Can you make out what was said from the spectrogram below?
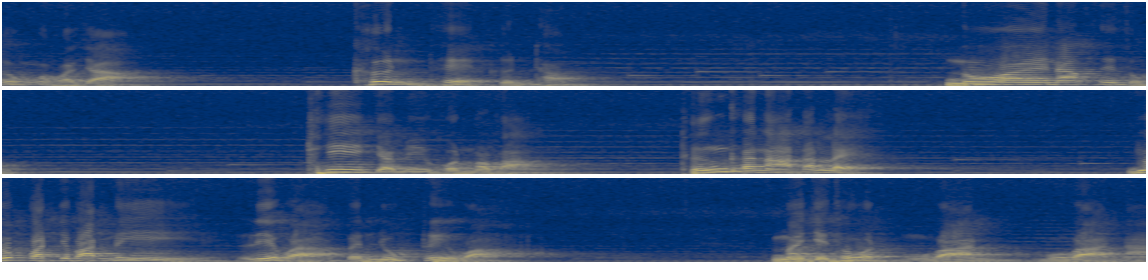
สงฆ์ของพระเจ้า ขึ้นเทศขึ้นธรรมน้อยนักที่สุด ที่จะมีคนมาฟัง ถึงขนาดนั้นแหละ ยุคปัจจุบันนี้ เรียกว่าเป็นยุคที่ว่า ไม่จะโทษหมู่บ้านหมู่บ้านนา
